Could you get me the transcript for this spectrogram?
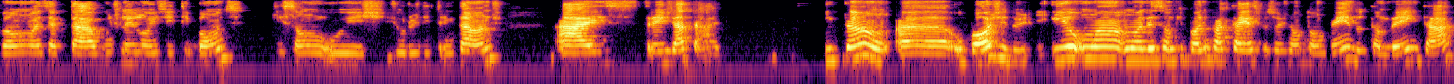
vão executar alguns leilões de T-bonds, que são os juros de 30 anos, às 3 da tarde. Então, uh, o BOJ, do, e uma, uma decisão que pode impactar e as pessoas não estão vendo também, tá?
